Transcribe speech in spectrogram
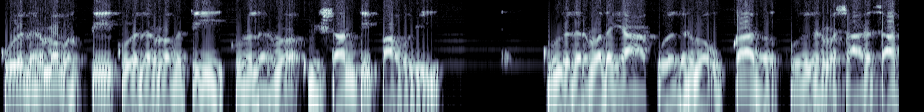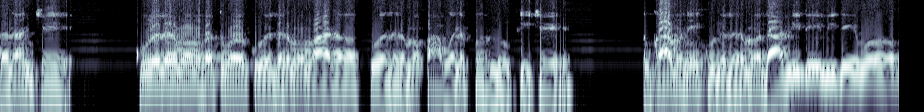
कुळधर्म भक्ती कुळधर्म गती कुळधर्म विश्रांती पाववी. कुळधर्म दया कुळधर्म उपकार कुळधर्म सार साधनांचे. कुळधर्म महत्त्व कुळधर्म मान कुळधर्म पावन परलोकीचे. तुका म्हणे कुलधर्म दावी देवी देव.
